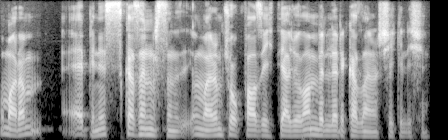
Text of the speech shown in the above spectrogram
Umarım hepiniz kazanırsınız. Umarım çok fazla ihtiyacı olan birileri kazanır çekilişi.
